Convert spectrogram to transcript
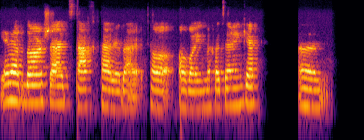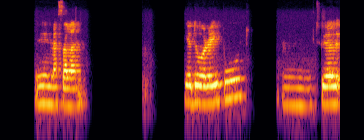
یه مقدار شاید سخت تره بر تا آقایون به خاطر اینکه مثلا یه دوره بود توی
